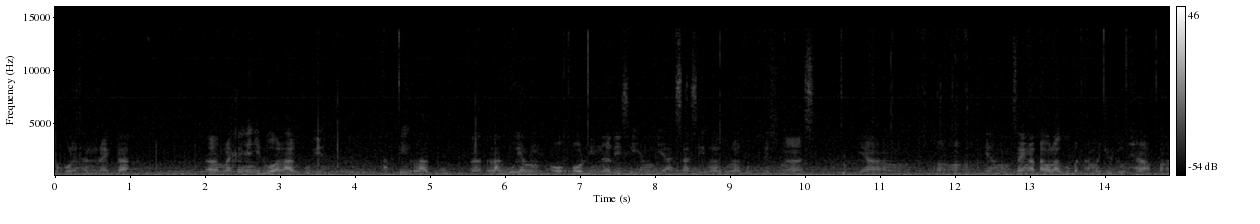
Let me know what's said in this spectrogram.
kebolehan mereka uh, mereka nyanyi dua lagu ya. Tapi lagu uh, lagu yang ordinary sih yang biasa sih lagu-lagu Christmas yang uh, saya nggak tahu lagu pertama judulnya apa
